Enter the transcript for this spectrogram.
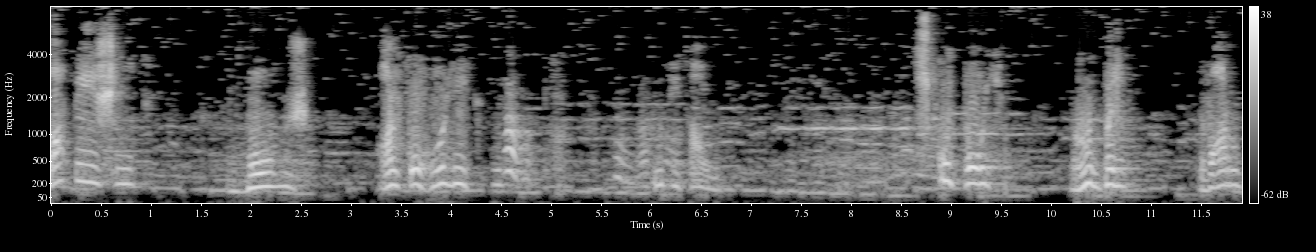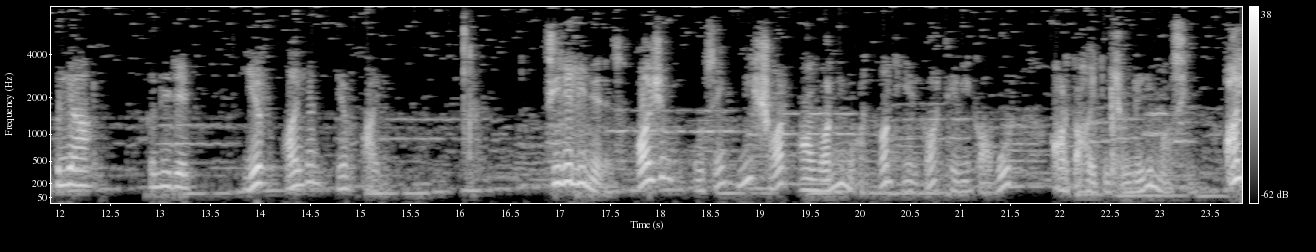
կապեշնիկ բոմժ ալկոհոլիկ ու դիտալ սկուպոյ ռուբլ 2 ռուբլյա կներեք եւ այլն եւ այլն Սիրելիներս, այժմ խոսենք մի շարք անվանի մարդկանց երկար թևիկավոր արտահայտությունների մասին։ Այ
